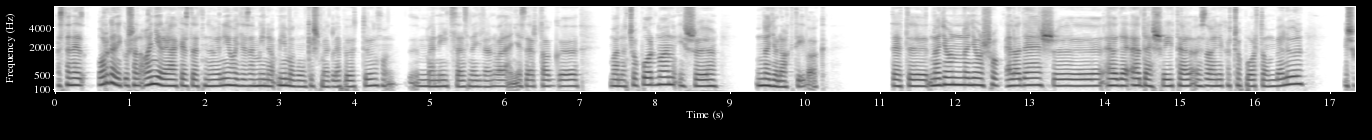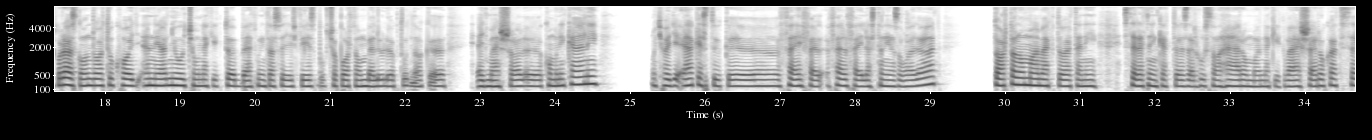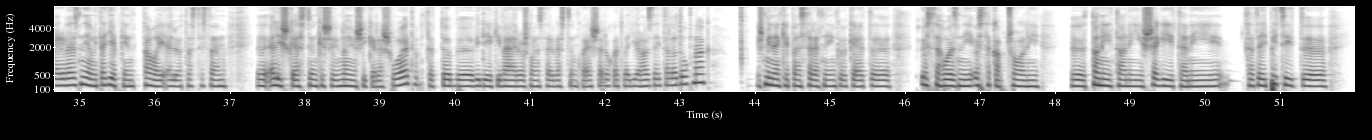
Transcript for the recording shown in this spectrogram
Aztán ez organikusan annyira elkezdett nőni, hogy ezen mi, mi magunk is meglepődtünk, mert 440 valány ezer tag van a csoportban, és nagyon aktívak. Tehát nagyon-nagyon sok eladás, eladásvétel zajlik a csoporton belül, és akkor azt gondoltuk, hogy ennél nyújtsunk nekik többet, mint az, hogy egy Facebook csoporton belül ők tudnak egymással kommunikálni. Úgyhogy elkezdtük felfejleszteni az oldalt, tartalommal megtölteni. Szeretnénk 2023-ban nekik vásárokat szervezni, amit egyébként tavaly előtt azt hiszem el is kezdtünk, és nagyon sikeres volt. Tehát több vidéki városban szerveztünk vásárokat vegyél hazai eladóknak, és mindenképpen szeretnénk őket összehozni, összekapcsolni, tanítani, segíteni, tehát egy picit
